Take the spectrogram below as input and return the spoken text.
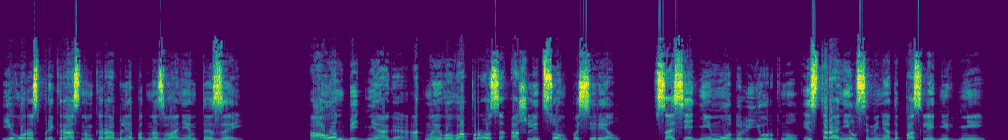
его распрекрасном корабле под названием Тезей? А он, бедняга, от моего вопроса аж лицом посерел. В соседний модуль юркнул и сторонился меня до последних дней.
